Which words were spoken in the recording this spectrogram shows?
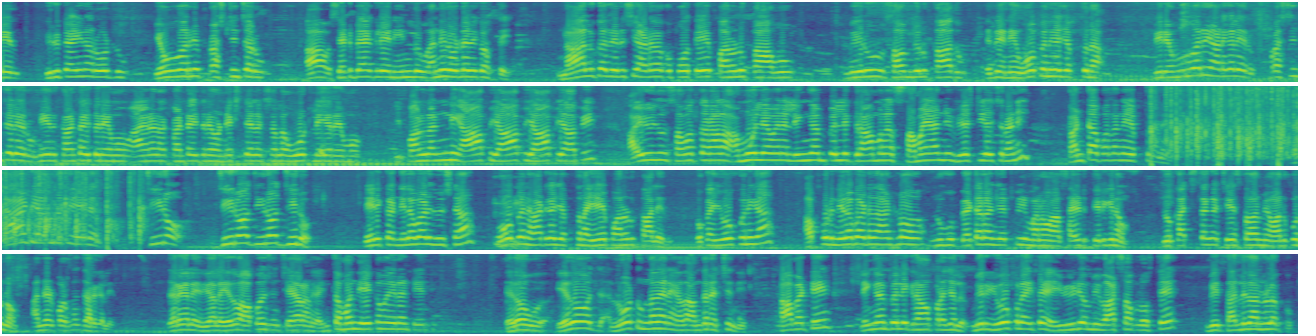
ఇరుకైన రోడ్లు ఎవరిని ప్రశ్నించరు. ఆ సెట్ బ్యాక్ లేని ఇండ్లు అన్ని రోడ్ల మీకు వస్తాయి. నాలుక తెరిచి అడగకపోతే పనులు కావు. మీరు సౌమ్యులు కాదు. అంటే నేను ఓపెన్గా చెప్తున్నా. మీరు ఎవరిని అడగలేరు ప్రశ్నించలేరు. నేను కంట అయితేనేమో ఆయన నాకు కంట అయితేనేమో నెక్స్ట్ ఎలక్షన్లో ఓట్లు వేయరేమో. ఈ పనులన్నీ ఆపి ఆపి ఆపి ఆపి ఐదు సంవత్సరాల అమూల్యమైన లింగంపల్లి గ్రామాల సమయాన్ని వేస్ట్ చేసిరని కంటాపదంగా చెప్తున్నాను ఎలాంటి అభివృద్ధి చేయలేదు. Zero zero zero zero. నేను ఇక్కడ నిలబడి చూసినా ఓపెన్ హార్ట్గా చెప్తున్నా ఏ పనులు కాలేదు. ఒక యువకునిగా అప్పుడు నిలబడ్డ దాంట్లో నువ్వు బెటర్ అని చెప్పి మనం ఆ సైడ్ తిరిగినాం. నువ్వు ఖచ్చితంగా చేస్తావని మేము అనుకున్నాం. హండ్రెడ్ పర్సెంట్ జరగలేదు. జరగలేదు. ఇవాళ ఏదో ఆపోజిషన్ చేయాలని ఇంతమంది ఏకమయ్యారంటే ఏంటి? ఏదో ఏదో లోటు ఉన్నదనే కదా అందరు వచ్చింది. కాబట్టి లింగంపల్లి గ్రామ ప్రజలు మీరు యువకులైతే ఈ వీడియో మీ వాట్సాప్లో వస్తే మీ తల్లిదండ్రులకు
